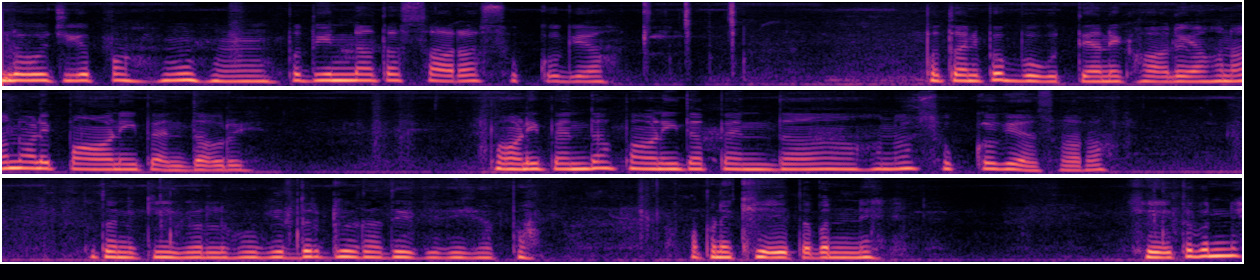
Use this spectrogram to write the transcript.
ਲੋ ਜੀ ਆਪਾਂ, ਹੂੰ ਹੂੰ, ਪੁਦੀਨਾ ਤਾਂ ਸਾਰਾ ਸੁੱਕ ਗਿਆ। ਪਤਾ ਨਹੀਂ ਭੱਬੂ ਕੁੱਤਿਆਂ ਨੇ ਖਾ ਲਿਆ ਹਨਾ, ਨਾਲੇ ਪਾਣੀ ਪੈਂਦਾ ਉਰੇ। ਪਾਣੀ ਪੈਂਦਾ, ਪਾਣੀ ਦਾ ਪੈਂਦਾ, ਹਨਾ, ਸੁੱਕ ਗਿਆ ਸਾਰਾ। ਪਤਾ ਨਹੀਂ ਕੀ ਗੱਲ ਹੋ ਗਈ, ਇੱਧਰ ਗੇੜਾ ਦੇ ਗਈ ਆਪਾਂ। ਆਪਣੇ ਖੇਤ ਬੰਨੇ ਖੇਤ ਬੰਨੇ।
